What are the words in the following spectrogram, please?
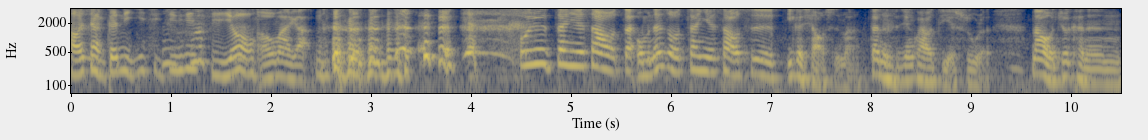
好想跟你一起进去洗哦。Oh my god！我觉得站夜哨在我们那时候站夜哨是一个小时嘛，站的时间快要结束了，那我就可能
